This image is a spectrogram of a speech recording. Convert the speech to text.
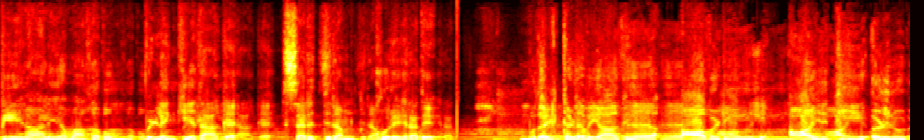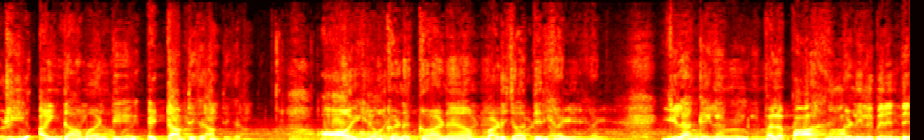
பேராலயமாகவும் விளங்கியதாக சரித்திரம் கூறுகிறது. முதல் தடவையாக ஆவடி ஆயிரத்தி எழுநூற்றி ஐந்தாம் ஆண்டு எட்டாம் திகதி. ஆயிரம் கணக்கான மடுஜாத்திரிகள் இலங்கையின் பல பாகங்களிலுமிருந்து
